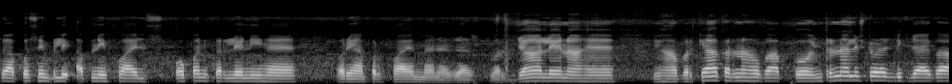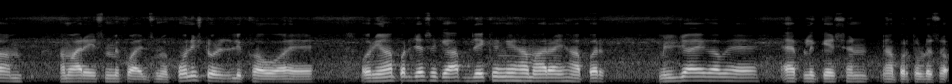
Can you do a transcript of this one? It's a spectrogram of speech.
तो आपको सिंपली अपनी फ़ाइल्स ओपन कर लेनी है। और यहाँ पर फाइव मैनेजर पर जा लेना है। यहाँ पर क्या करना होगा आपको? इंटरनल स्टोरेज दिख जाएगा। हम, हमारे इसमें फाइल्स में फ़ोन स्टोरेज लिखा हुआ है। और यहाँ पर जैसे कि आप देखेंगे, हमारा यहाँ पर मिल जाएगा वह एप्लीकेशन यहाँ पर थोड़ा सा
